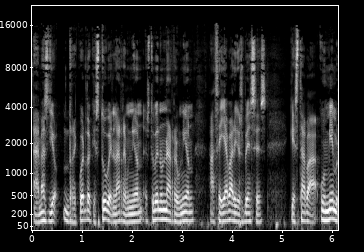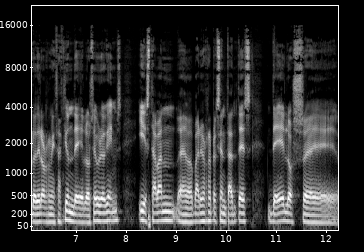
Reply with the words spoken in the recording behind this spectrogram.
además yo recuerdo que estuve en la reunión, estuve en una reunión hace ya varios meses que estaba un miembro de la organización de los Eurogames y estaban eh, varios representantes de los eh,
